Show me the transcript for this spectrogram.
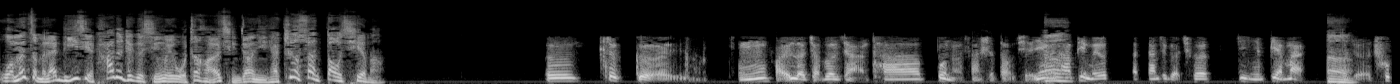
我们怎么来理解他的这个行为？我正好要请教你一下，这算盗窃吗？呃，这个从法律的角度讲，他不能算是盗窃，因为他并没有将这个车进行变卖或者出，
